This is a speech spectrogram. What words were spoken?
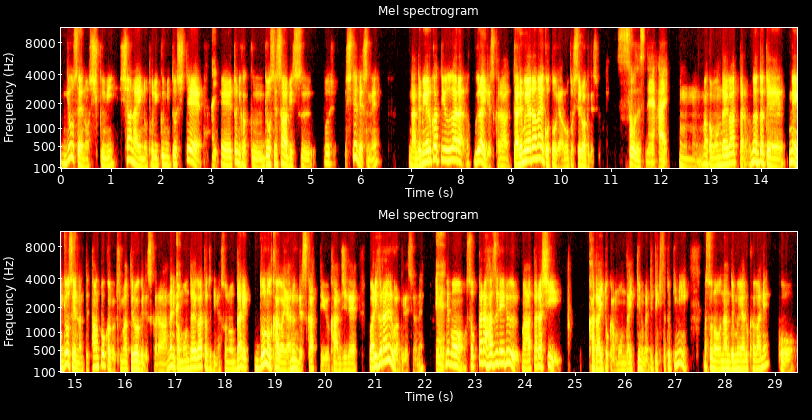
行政の仕組み、社内の取り組みとして、はい、えー、とにかく行政サービスとしてですね、何でもやるかっていうぐらいですから、誰もやらないことをやろうとしてるわけですよ。そうですね、はい。うん、なんか問題があったら、だってね、行政なんて担当課が決まってるわけですから、何か問題があったときには、その誰、どの課がやるんですかっていう感じで割り振られるわけですよね。ええ、でも、そこから外れる、まあ、新しい課題とか問題っていうのが出てきたときに、まあ、その何でもやるかがね、こ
